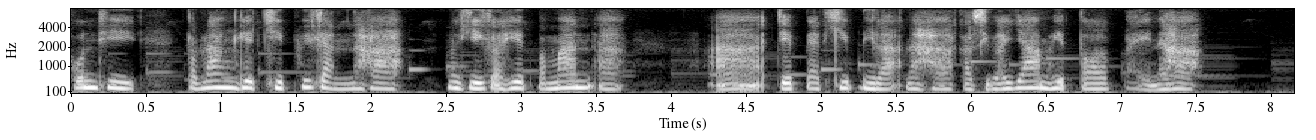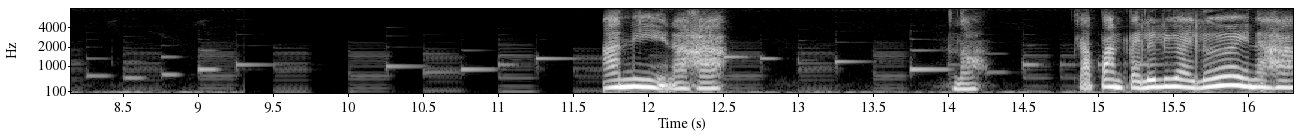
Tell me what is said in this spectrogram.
คนที่กำลังเฮ็ดคลิปด้วยกันนะคะ เมื่อกี้ก็เฮ็ดประมาณอ่า อ่าเจ็ดแปดคลิปนี่ละนะคะก็สิพยายามเฮ็ดต่อไปนะคะอันนี้นะคะเนาะกับปั้นไปเรื่อยๆเลยนะคะ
